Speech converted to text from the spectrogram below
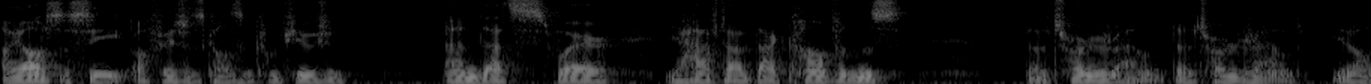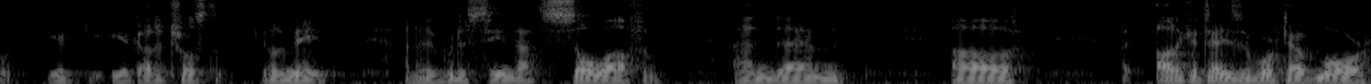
I also see officials causing confusion. And that's where you have to have that confidence. They'll turn it around. They'll turn it around. You know, you you got to trust them. You know what I mean? And I would have seen that so often. And um, uh, all I can tell you is it worked out more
